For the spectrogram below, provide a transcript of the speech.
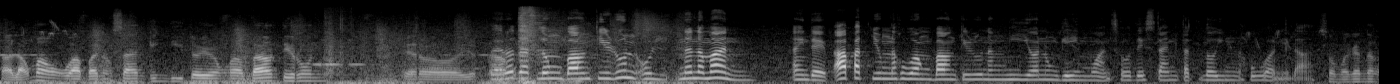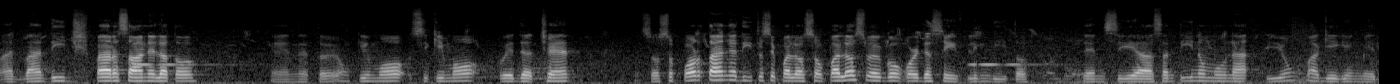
Kala ko makukuha pa ng Sand King dito yung uh, Bounty Rune. Pero, yun na. Pero tatlong bounty rune ul- na naman. Ay, hindi. Apat yung nakuhang bounty rune ng Neo nung game 1. So, this time, tatlo yung nakuha nila. So, magandang advantage para sa kanila to. And ito yung Kimo, si Kimo with the chant. So, supportahan niya dito si Palos. So, Palos will go for the safe link dito. Then, si uh, Santino muna yung magiging mid.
